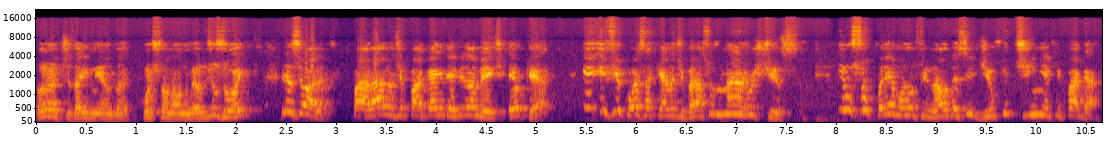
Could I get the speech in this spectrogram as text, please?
antes da emenda constitucional número 18, disse: olha, pararam de pagar indevidamente, eu quero. E, e ficou essa queda de braço na justiça. E o Supremo, no final, decidiu que tinha que pagar.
